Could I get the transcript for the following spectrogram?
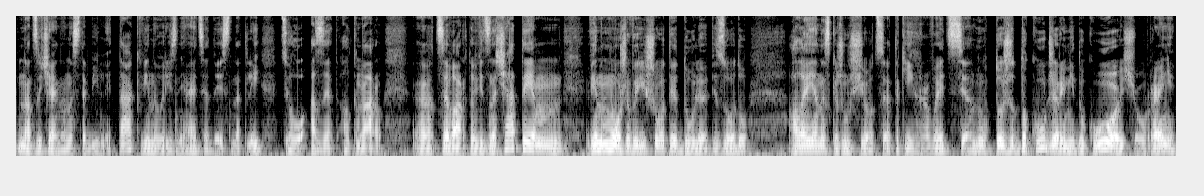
надзвичайно нестабільний. Так він вирізняється десь на тлі цього Азет Алкмару. Е, це варто відзначати. Він може вирішувати долю епізоду. Але я не скажу, що це такий гравець. Ну той же доку Джеремі Доку, що у Рені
